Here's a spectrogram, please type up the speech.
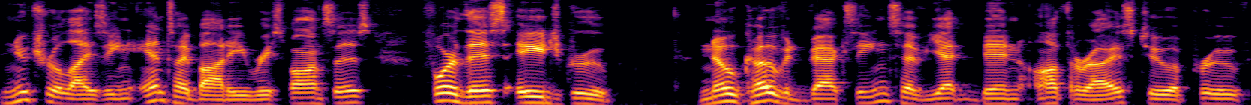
neutralizing antibody responses for this age group. No COVID vaccines have yet been authorized to approve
